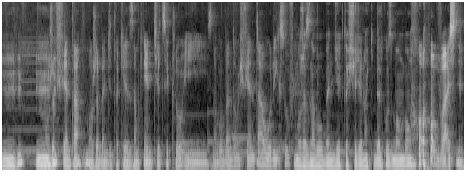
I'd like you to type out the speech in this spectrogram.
Mm-hmm. Może w święta, może będzie takie zamknięcie cyklu i znowu będą święta Urixów. Może znowu będzie ktoś siedział na kibelku z bombą. O, właśnie.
